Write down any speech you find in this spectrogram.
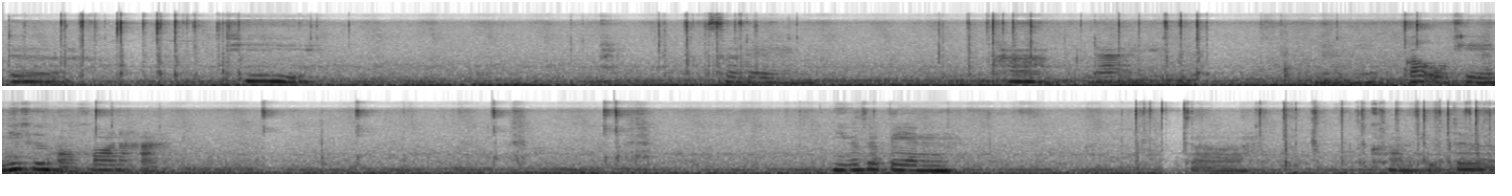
เตอร์ที่ แสดง ภาพได้ อย่างนี้ ก็โอเค นี่คือหัวข้อนะคะนี่ก็จะเป็นจอคอ มพิวเตอร์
